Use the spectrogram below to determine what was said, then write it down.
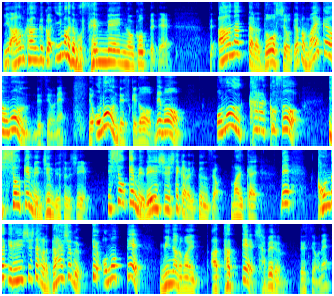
いやあの感覚は今でも鮮明に残っててでああなったらどうしようってやっぱ毎回思うんですよねで思うんですけどでも思うからこそ一生懸命準備するし一生懸命練習してから行くんですよ毎回でこんだけ練習したから大丈夫って思ってみんなの前に立って喋るんですよね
